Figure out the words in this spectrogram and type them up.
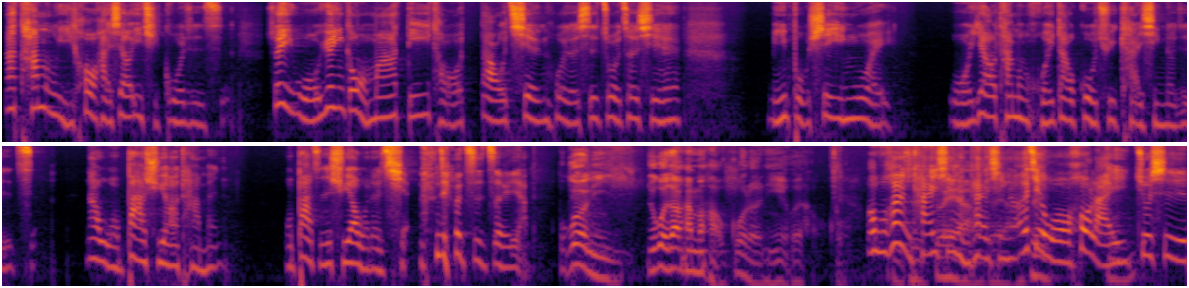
那他们以后还是要一起过日子，所以我愿意跟我妈低头道歉，或者是做这些。弥补是因为我要他们回到过去开心的日子。那我爸需要他们，我爸只是需要我的钱，就是这样。不过你如果让他们好过了，你也会好过。哦，我会很开心，很开心。而且我后来就是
